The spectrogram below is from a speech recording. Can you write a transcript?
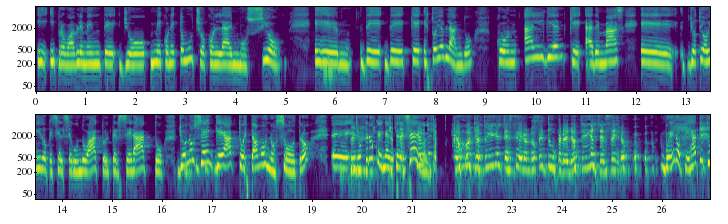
y, probablemente yo me conecto mucho con la emoción em, de, de, que estoy hablando con alguien que además eh, yo te he oído que si el segundo acto, el tercer acto, yo no sé en qué acto estamos nosotros, eh, yo creo que en el tercero. No, yo estoy en el tercero, no sé tú, pero yo estoy en el tercero. Bueno, fíjate tú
